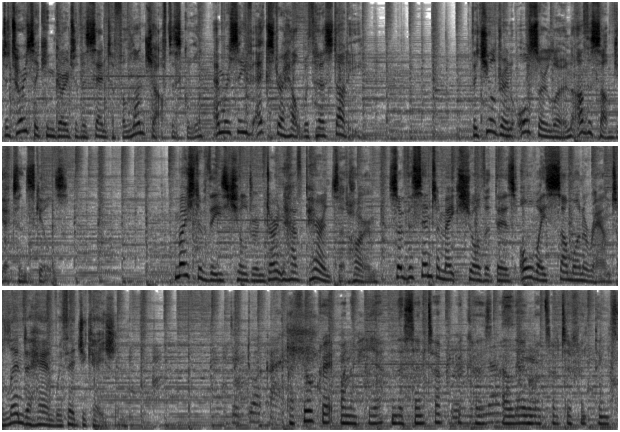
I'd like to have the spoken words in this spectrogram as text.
Ditosa can go to the centre for lunch after school and receive extra help with her study. The children also learn other subjects and skills. Most of these children don't have parents at home, so the centre makes sure that there's always someone around to lend a hand with education. I feel great when I'm here in the centre because I learn lots of different things.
